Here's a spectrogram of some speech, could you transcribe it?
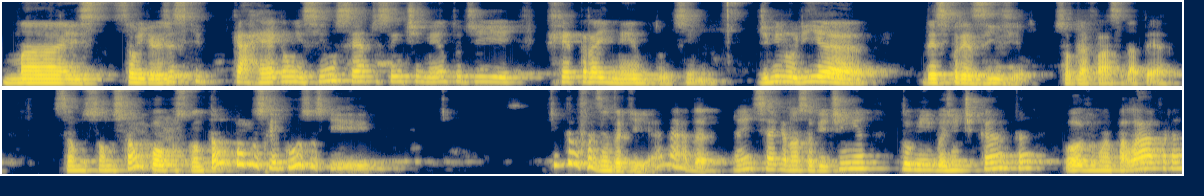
Mas são igrejas que carregam em si um certo sentimento de retraimento, assim, de minoria desprezível sobre a face da terra. Somos, somos tão poucos, com tão poucos recursos que estão fazendo aqui? É nada. A gente segue a nossa vidinha, domingo a gente canta, ouve uma palavra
